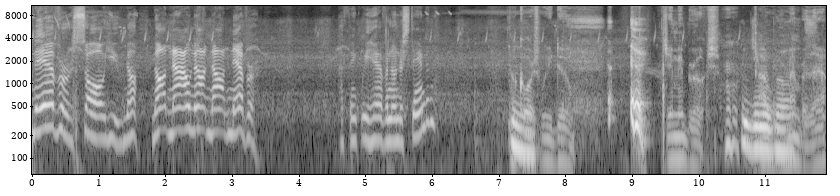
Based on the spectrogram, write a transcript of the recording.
never saw you. Not, not now. Not, not never. I think we have an understanding. Of course we do. Jimmy Brooks. Jimmy I'll bro remember that.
